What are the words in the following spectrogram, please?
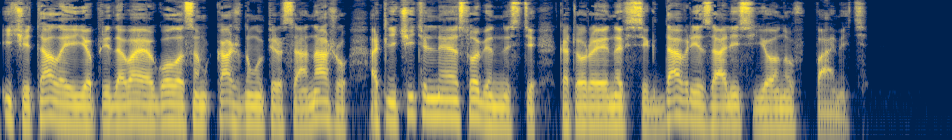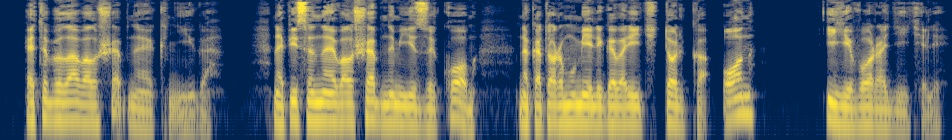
и читала ее, придавая голосом каждому персонажу отличительные особенности, которые навсегда врезались Йону в память. Это была волшебная книга, написанная волшебным языком, на котором умели говорить только он и его родители.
